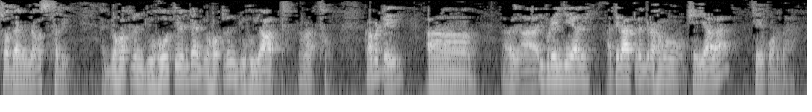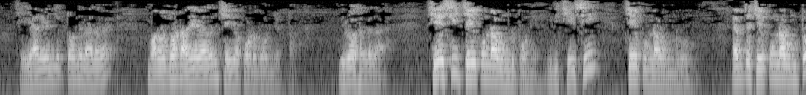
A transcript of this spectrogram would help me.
సో దాని వ్యవస్థది. అగ్నిహోత్రం జుహోతి అంటే అగ్నిహోత్రం జుహుయాత్ అనర్థం. అర్థం కాబట్టి ఇప్పుడు ఏం చేయాలి? అతిరాత్ర గ్రహము చేయాలా? చేయకూడదా? చేయాలి అని చెప్తోంది వేదమే. మరో చోట అదే వేదం చేయకూడదు అని చెప్తాం విరోధం కదా. చేసి చేయకుండా ఉండిపోని ఇది చేసి చేయకుండా ఉండు. లేకపోతే చేయకుండా ఉంటూ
